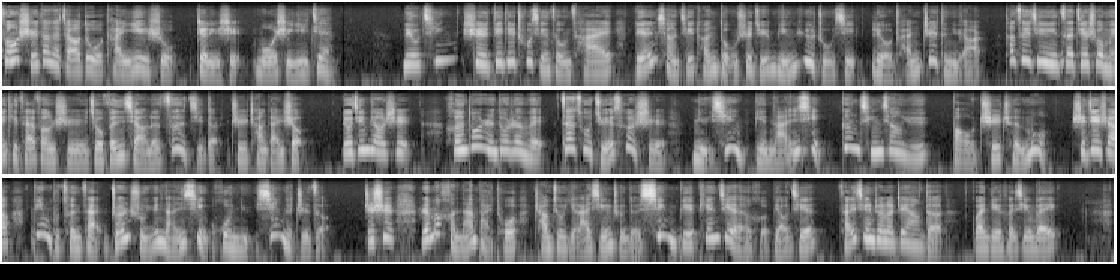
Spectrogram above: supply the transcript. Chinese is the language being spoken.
从时代的角度看艺术，这里是模式意见。柳青是滴滴出行总裁、联想集团董事局名誉主席柳传志的女儿。她最近在接受媒体采访时，就分享了自己的职场感受。柳青表示，很多人都认为，在做决策时，女性比男性更倾向于保持沉默。实际上，并不存在专属于男性或女性的职责。只是人们很难摆脱长久以来形成的性别偏见和标签，才形成了这样的观点和行为。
